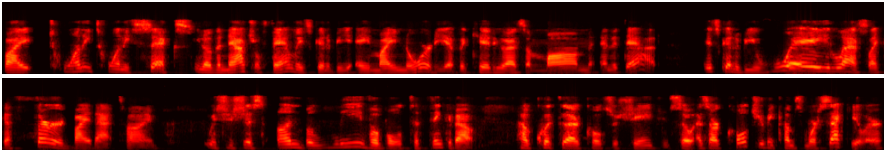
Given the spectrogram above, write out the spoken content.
By 2026, you know, the natural family is going to be a minority of a kid who has a mom and a dad. It's going to be way less, like a third by that time which is just unbelievable to think about how quickly our culture is changing. So as our culture becomes more secular,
